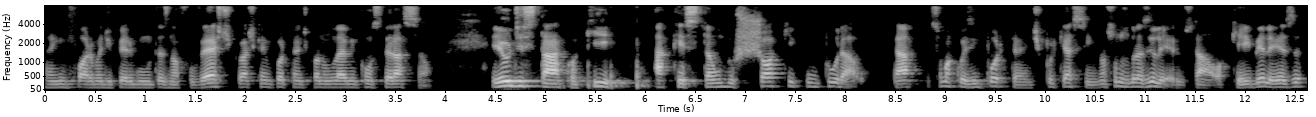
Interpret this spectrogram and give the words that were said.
né, em forma de perguntas na FUVEST, que eu acho que é importante que não leve em consideração. Eu destaco aqui a questão do choque cultural, tá? Isso é uma coisa importante, porque assim, nós somos brasileiros, tá? Ok, beleza.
